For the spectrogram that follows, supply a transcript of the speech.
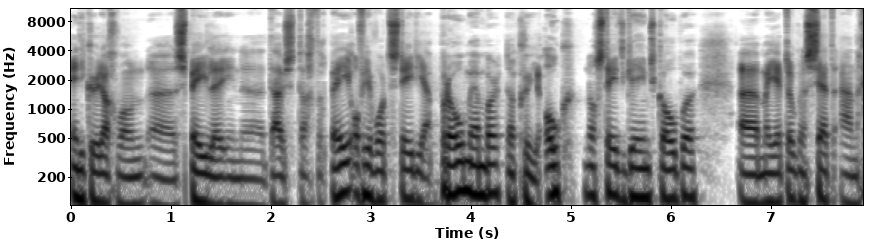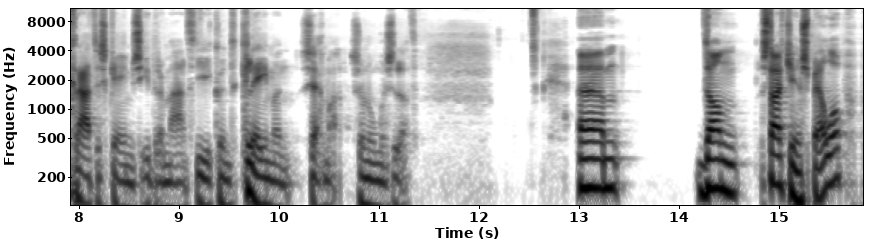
En die kun je dan gewoon uh, spelen in uh, 1080p. Of je wordt Stadia Pro-member. Dan kun je ook nog steeds games kopen. Uh, maar je hebt ook een set aan gratis games iedere maand die je kunt claimen, zeg maar. Zo noemen ze dat. Um, dan start je een spel op.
